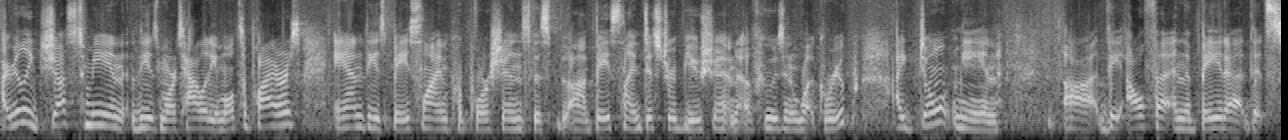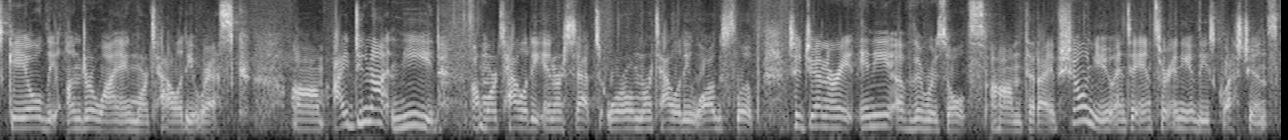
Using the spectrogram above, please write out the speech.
I really just mean these mortality multipliers and these baseline proportions, this uh, baseline distribution of who's in what group. I don't mean uh, the alpha and the beta that scale the underlying mortality risk. Um, I do not need a mortality intercept or a mortality log slope to generate any of the results um, that I've shown you and to answer any of these questions.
